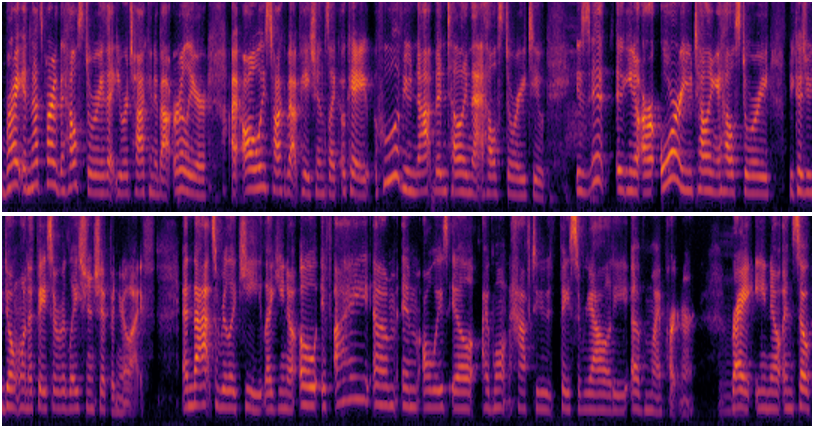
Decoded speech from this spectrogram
Right. And that's part of the health story that you were talking about earlier. I always talk about patients like, okay, who have you not been telling that health story to? Is it, uh, you know, or, or are you telling a health story because you don't want to face a relationship in your life? And that's really key. Like, you know, oh, if I um, am always ill, I won't have to face the reality of my partner mm. right you know and so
